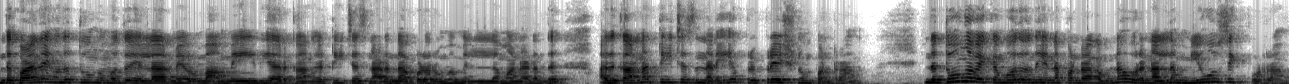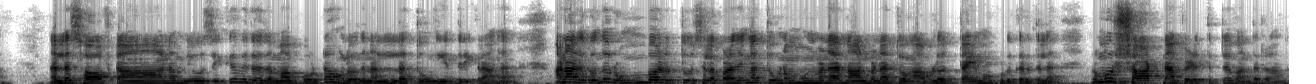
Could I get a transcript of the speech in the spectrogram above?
இந்த குழந்தைங்க வந்து தூங்கும்போது எல்லாருமே ரொம்ப அமைதியாக இருக்காங்க. டீச்சர்ஸ் நடந்தால் கூட ரொம்ப மெல்லமாக நடந்து அதுக்கான டீச்சர்ஸ் நிறைய ப்ரிப்ரேஷனும் பண்ணுறாங்க இந்த தூங்க வைக்கும் போது வந்து என்ன பண்ணுறாங்க அப்படின்னா ஒரு நல்ல மியூசிக் போடுறாங்க. நல்ல சாஃப்டான மியூசிக்கு விதவிதமாக போட்டு அவங்கள வந்து நல்லா தூங்கி எந்திரிக்கிறாங்க. ஆனால் அதுக்கு வந்து ரொம்ப தூ சில குழந்தைங்களாம் தூங்கினா மூணு மணி நேரம் நாலு மணி நேரம் தூங்க அவ்வளோ டைமும் கொடுக்கறதில்ல. ரொம்ப ஒரு ஷார்ட் நாப் எடுத்துகிட்டு வந்துடுறாங்க.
